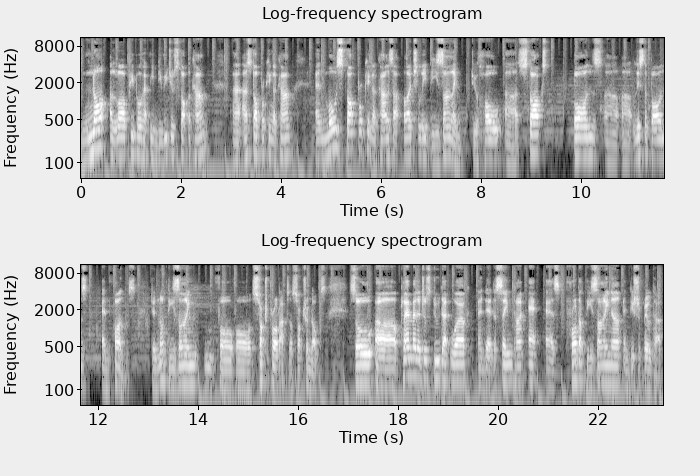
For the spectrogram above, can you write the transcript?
not a lot of people have individual stock account, uh, a stockbroking account, and most stockbroking accounts are actually designed to hold uh, stocks, bonds, uh, uh, listed bonds, and funds. They're not designed for, for structured products or structured notes. So uh, plan managers do that work and they at the same time act as product designer and distributor.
